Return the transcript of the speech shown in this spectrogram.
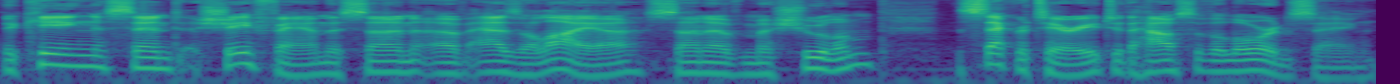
the king sent Shaphan the son of Azaliah, son of Meshullam, the secretary, to the house of the Lord, saying,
